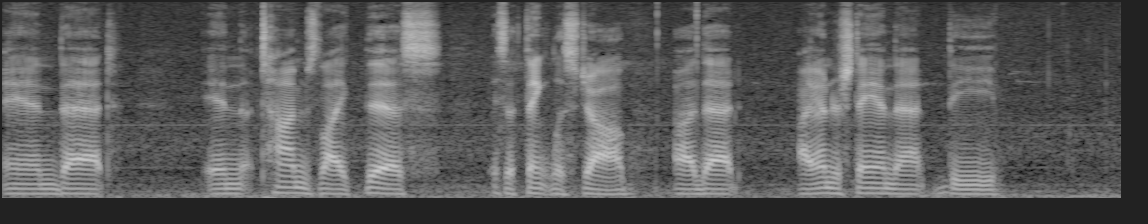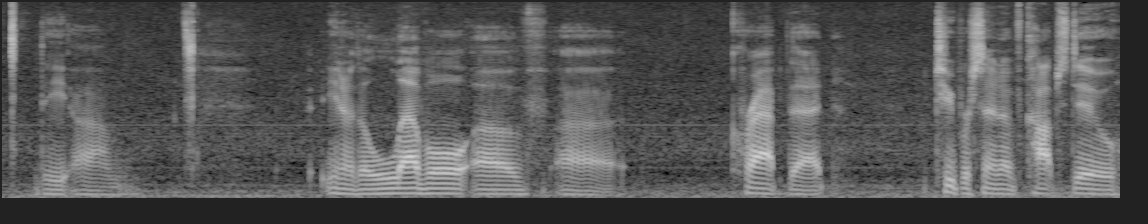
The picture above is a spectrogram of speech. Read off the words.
and that in times like this, it's a thankless job. Uh, that I understand that the the um, you know the level of uh, crap that two percent of cops do,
